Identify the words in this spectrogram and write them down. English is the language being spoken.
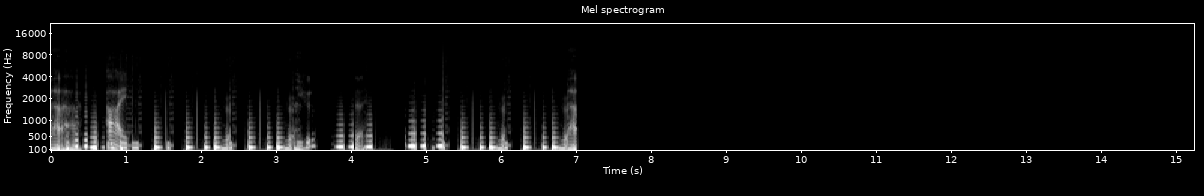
Uh, hi. you?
